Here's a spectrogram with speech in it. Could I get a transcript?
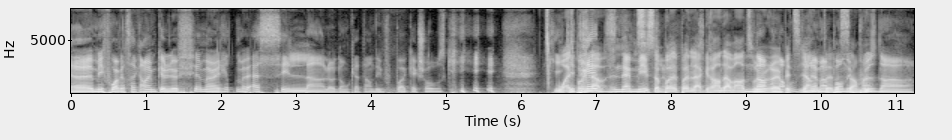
Euh, mais il faut avertir quand même que le film a un rythme assez lent, là, donc attendez-vous pas à quelque chose qui, qui, Ouais, qui c'est est très une dynamique. C'est ça, pas, pas la grande aventure non, euh, non, pétillante, vraiment pas. On est plus dans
